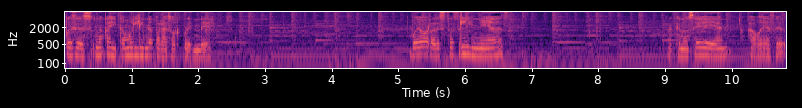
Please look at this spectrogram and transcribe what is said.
Pues es una cajita muy linda para sorprender. Voy a borrar estas líneas para que no se vean. Acá voy a hacer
